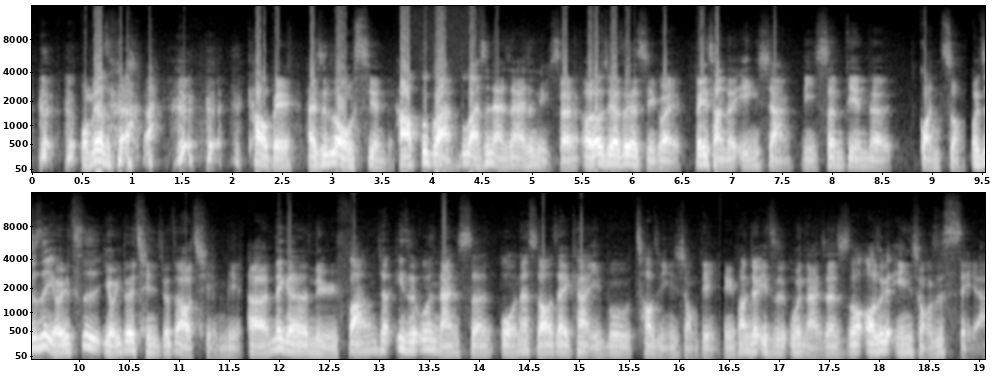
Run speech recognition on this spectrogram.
我没有这样 靠背还是露馅的。好，不管不管是男生还是女生，我都觉得这个行为非常的影响你身边的。观众，我就是有一次有一对情侣就在我前面，呃，那个女方就一直问男生，我那时候在看一部超级英雄电影，女方就一直问男生说，哦，这个英雄是谁啊？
